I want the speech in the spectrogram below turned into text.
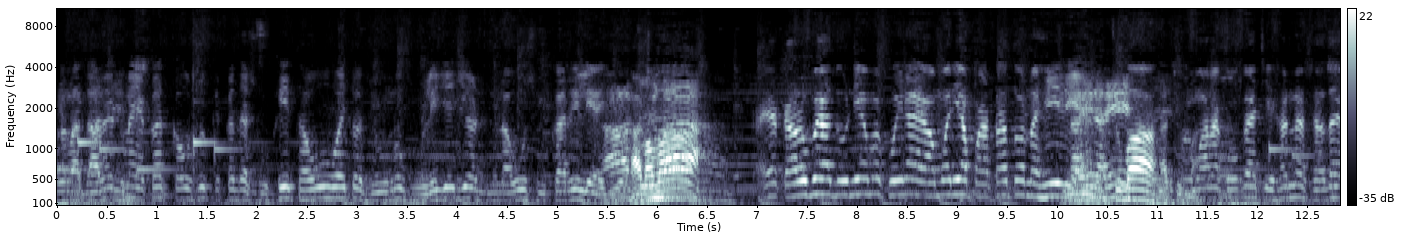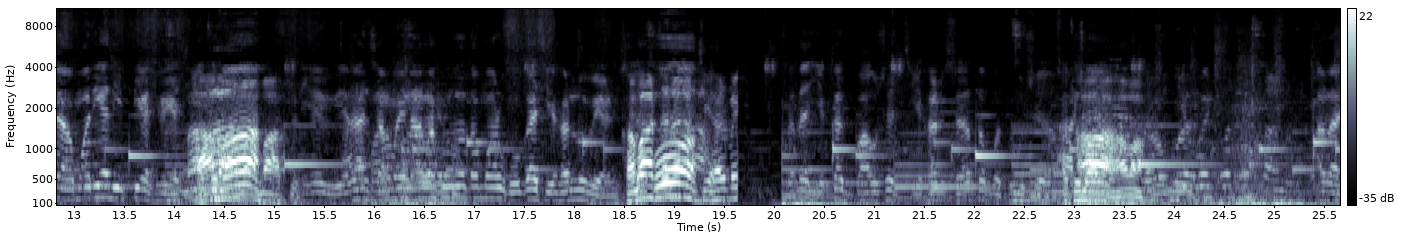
હા, એક જ કહું છું કે કદાચ સુખી થવું હોય તો જૂનું ભૂલી જજો નવું સ્વીકારી લેજો. કારુભાઈ આ દુનિયામાં કોઈના અમર્યા પાટા તો નહીં રે. અમારા કોકા ચેહરના સદાય અમર્યાદ ઇતિહાસ રહે છે. વેરાન સમય ના લખું તો તમારું ઘોઘા ચેહરનું વેણ છે. કદાચ એક જ ભાવ છે ચેહર છે તો બધું છે. અલા,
